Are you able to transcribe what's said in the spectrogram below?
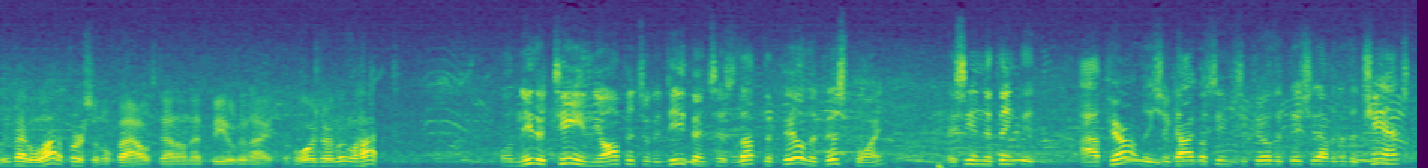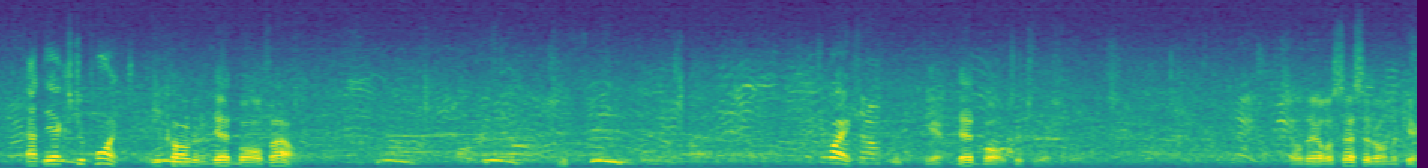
We've had a lot of personal fouls down on that field tonight. The boys are a little hot. Well, neither team, the offense or the defense, has left the field at this point. They seem to think that uh, apparently Chicago seems to feel that they should have another chance at the extra point. He called it a dead ball foul. Situation. Yeah, dead ball situation. So they'll assess it on the kick.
